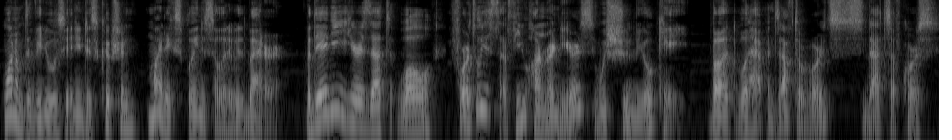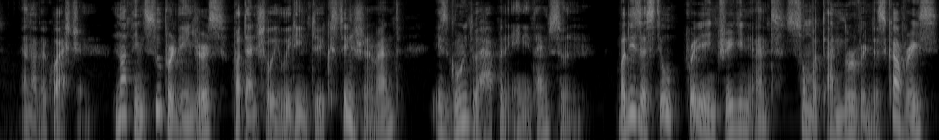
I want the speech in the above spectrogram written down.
One of the videos in the description might explain this a little bit better. But the idea here is that, well, for at least a few hundred years we should be okay. But what happens afterwards, that's of course another question. Nothing super dangerous, potentially leading to extinction event, is going to happen anytime soon. But these are still pretty intriguing and somewhat unnerving discoveries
